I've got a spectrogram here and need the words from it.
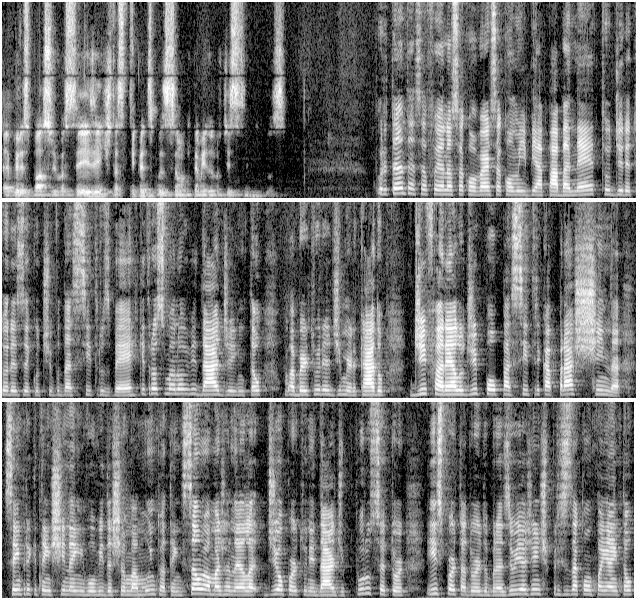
é, pelo espaço de vocês e a gente está sempre à disposição aqui também do Notícias Agrícolas. Portanto, essa foi a nossa conversa com o Ibiapaba Neto, diretor executivo da Citrus BR, que trouxe uma novidade, então, uma abertura de mercado de farelo de polpa cítrica para a China. Sempre que tem China envolvida, chama muito atenção, é uma janela de oportunidade para o setor exportador do Brasil e a gente precisa acompanhar, então,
